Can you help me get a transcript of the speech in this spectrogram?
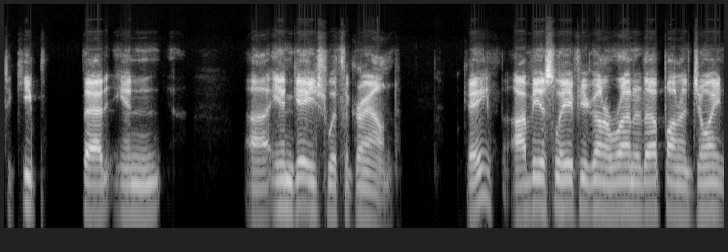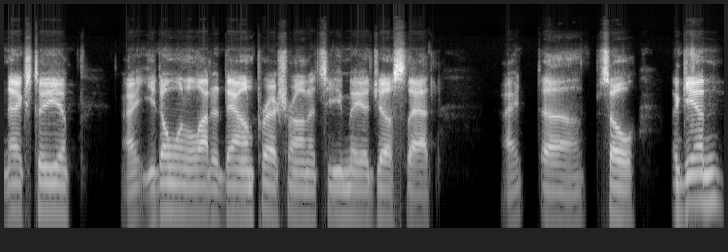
to keep that in uh, engaged with the ground. Okay, obviously, if you're going to run it up on a joint next to you, Right, you don't want a lot of down pressure on it, so you may adjust that. Right, uh, so again,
